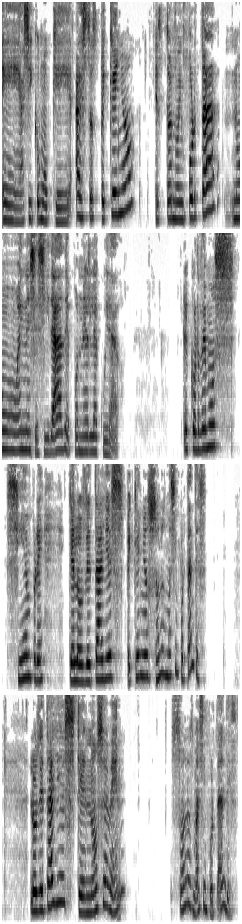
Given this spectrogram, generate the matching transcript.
eh, así como que, ah, esto es pequeño, esto no importa, no hay necesidad de ponerle cuidado. Recordemos siempre que los detalles pequeños son los más importantes. Los detalles que no se ven son los más importantes.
